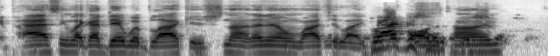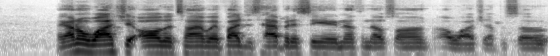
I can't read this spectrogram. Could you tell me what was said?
in passing, like I did with Blackish. Not I don't watch it like Blackish all the time. Like I don't watch it all the time, but if I just happen to see it and nothing else on, I'll watch episode.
